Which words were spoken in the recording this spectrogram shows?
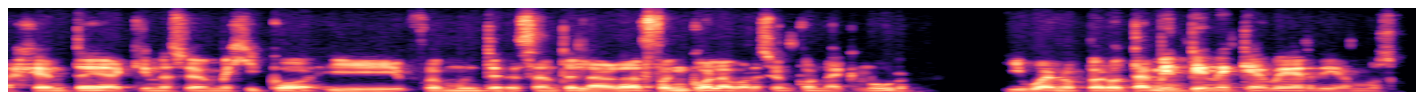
a gente aquí en la Ciudad de México y fue muy interesante, la verdad, fue en colaboración con ACNUR y bueno, pero también tiene que ver, digamos,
